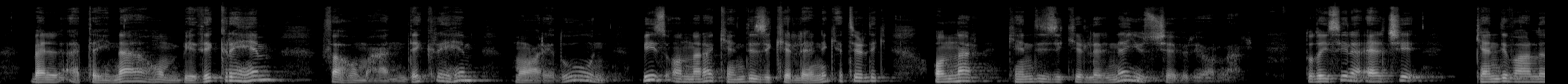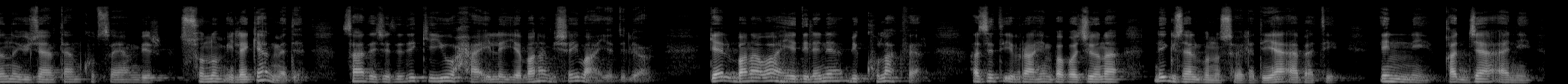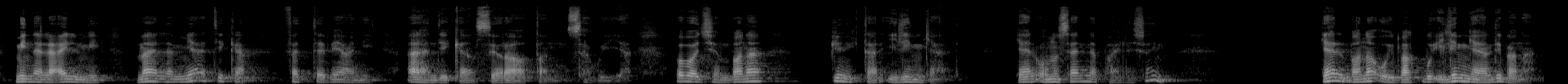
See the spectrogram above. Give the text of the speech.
Eteynâhum bi zikrihim fehum an zikrihim mu'ridun. Biz onlara kendi zikirlerini getirdik. Onlar kendi zikirlerine yüz çeviriyorlar. Dolayısıyla elçi kendi varlığını yücelten, kutsayan bir sunum ile gelmedi. Sadece dedi ki yuha ileyye bana bir şey vahyediliyor. Gel bana vahyedilene bir kulak ver. Hz. İbrahim babacığına ne güzel bunu söyledi. Ya ebeti inni kad ca'ani minel ilmi ma lem ya'tika fettebi'ani ahdike sıratan seviyya. Babacığım bana bir miktar ilim geldi. Gel onu seninle paylaşayım. Gel bana uy bak bu ilim geldi bana.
